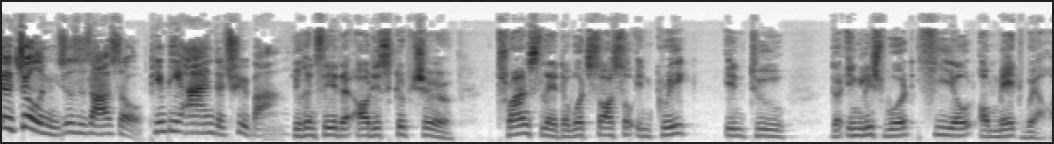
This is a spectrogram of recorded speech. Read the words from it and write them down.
这个救了你就是扎手，平平安安的去吧。 You can see that all this scripture translate the word so so in Greek into the English word healed or made well.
